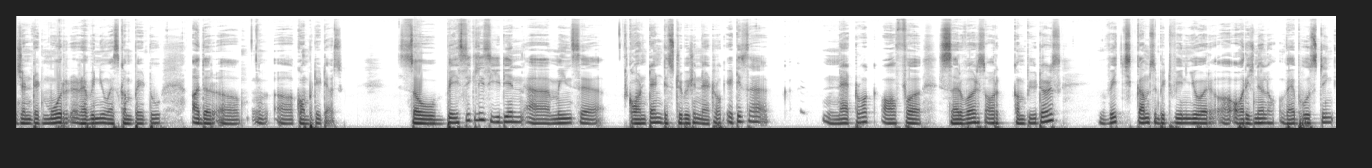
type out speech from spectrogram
generate more revenue as compared to other uh, uh, competitors. So basically cdn uh, means content distribution network. It is a network of servers or computers which comes between your uh, original web hosting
